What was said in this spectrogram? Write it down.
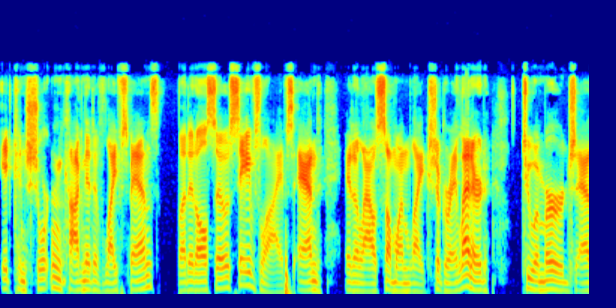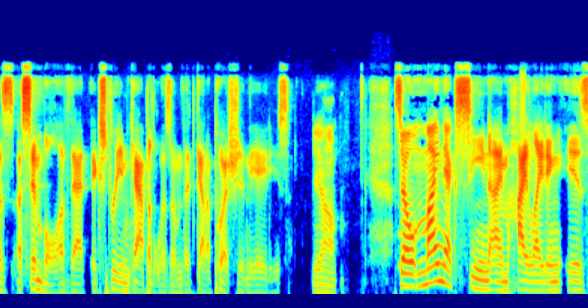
It can shorten cognitive lifespans, but it also saves lives and it allows someone like Sugar Ray Leonard to emerge as a symbol of that extreme capitalism that got a push in the 80s. Yeah. So, my next scene I'm highlighting is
